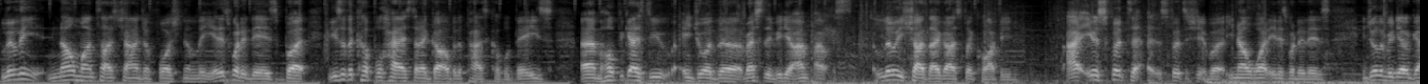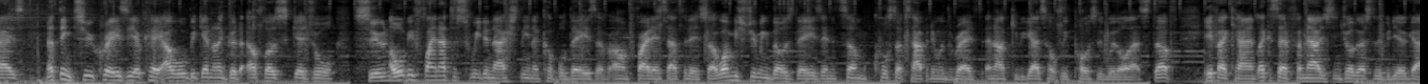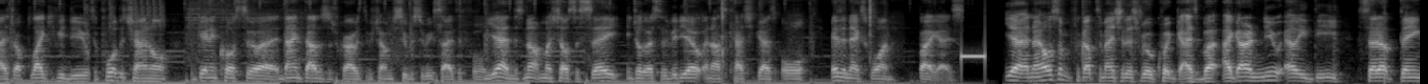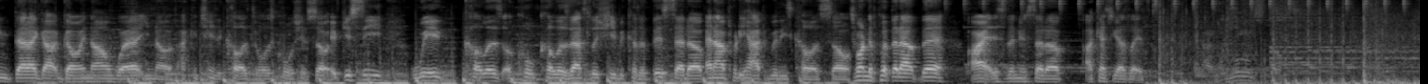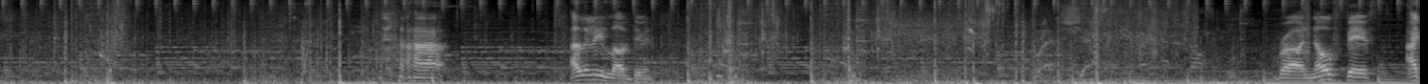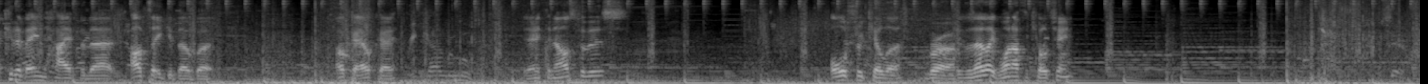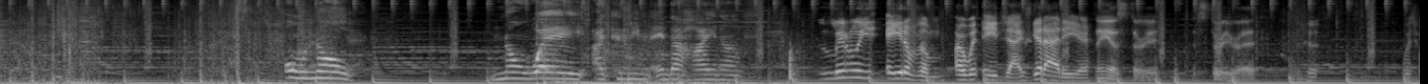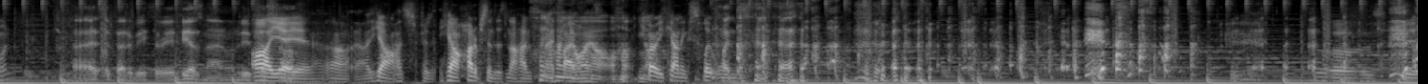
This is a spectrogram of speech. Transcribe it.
literally no montage challenge unfortunately it is what it is but these are the couple highlights that i got over the past couple days um hope you guys do enjoy the rest of the video i'm, I'm literally shocked that i got a split quad feed I, it was split to split to shit, but you know what? It is what it is. Enjoy the video, guys. Nothing too crazy. Okay, I will be getting on a good upload schedule soon. I will be flying out to Sweden actually in a couple days on um, Friday and Saturday, so I won't be streaming those days. And some cool stuff's happening with Reds, and I'll keep you guys hopefully posted with all that stuff if I can. Like I said, for now, just enjoy the rest of the video, guys. Drop a like if you do. Support the channel. We're getting close to uh, 9,000 subscribers, which I'm super super excited for. Yeah, and there's not much else to say. Enjoy the rest of the video, and I'll catch you guys all in the next one. Bye, guys. Yeah, and I also forgot to mention this real quick, guys, but I got a new LED setup thing that I got going on where, you know, if I can change the colors to all this cool shit. So if you see weird colors or cool colors, that's literally because of this setup, and I'm pretty happy with these colors. So just wanted to put that out there. Alright, this is the new setup. I'll catch you guys later. I literally love doing Bro, no fifth. I could have aimed high for that. I'll take it though, but... Okay, okay. Anything else for this? Ultra Killer. Bro, was that like one off the kill chain? Oh no! No way! I couldn't even aim that high enough. Literally eight of them are with Ajax. Get out of here. I think he has three. It's three, right? Which one? Uh, it better be three. If he has nine, I'm gonna be Oh yeah, off. yeah, uh, yeah, 100%. Yeah, 100% does not have nine five ones. Sorry, counting split ones. oh shit.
